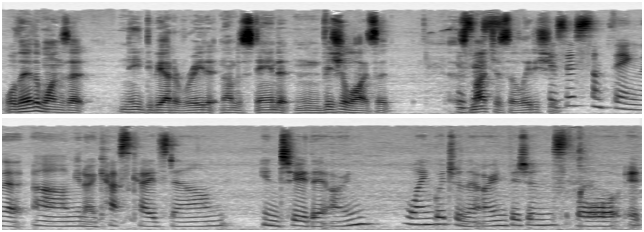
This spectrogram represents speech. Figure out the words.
well, they're the ones that need to be able to read it and understand it and visualize it as much as the leadership. Is this something that um, you know cascades down into their own language and their own visions, or it?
